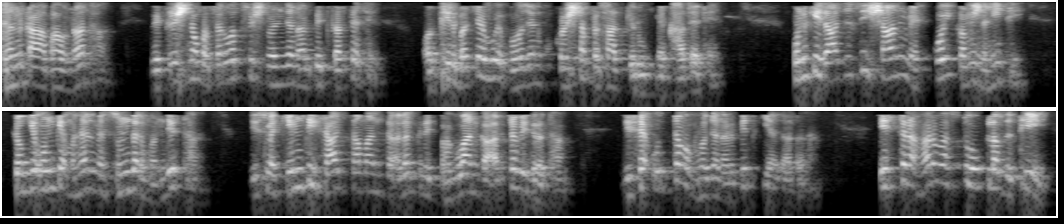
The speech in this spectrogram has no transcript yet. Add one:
धन का अभाव न था। वे कृष्ण को सर्वोत्कृष्ट व्यंजन अर्पित करते थे और फिर बचे हुए भोजन को कृष्ण प्रसाद के रूप में खाते थे। उनकी राजसी शान में कोई कमी नहीं थी, क्योंकि उनके महल में सुंदर मंदिर था, जिसमें कीमती साज सामान से अलंकृत भगवान का अर्च विग्रह था, जिसे उत्तम भोजन अर्पित किया जाता था। इस तरह हर वस्तु उपलब्ध थी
